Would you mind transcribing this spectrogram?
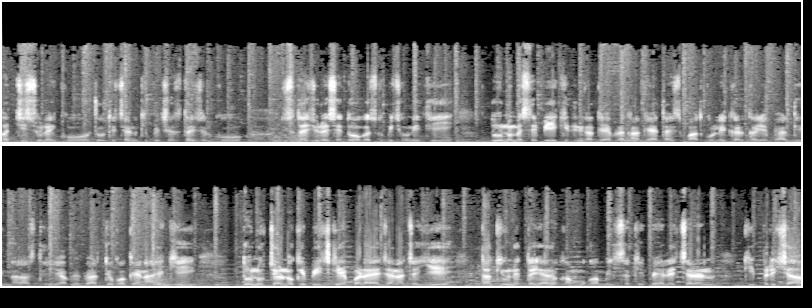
25 जुलाई को और चौथे चरण की परीक्षा सत्ताईस जुलाई को, सत्ताईस जुलाई से 2 अगस्त के बीच होनी थी। दोनों में सिर्फ़ एक ही दिन का गैप रखा गया था। इस बात को लेकर कई अभ्यर्थी नाराज़ थे। अभ्यर्थियों का कहना है कि दोनों चरणों के बीच गैप बढ़ाया जाना चाहिए ताकि उन्हें तैयारियों का मौका मिल सके। पहले चरण की परीक्षा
